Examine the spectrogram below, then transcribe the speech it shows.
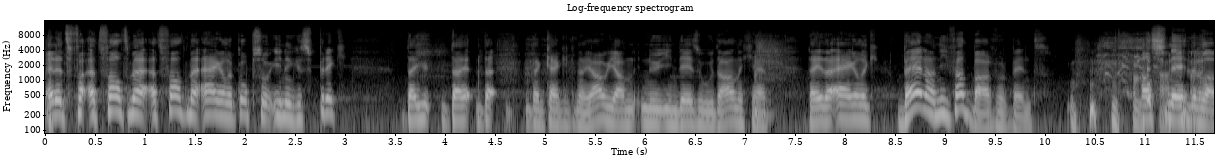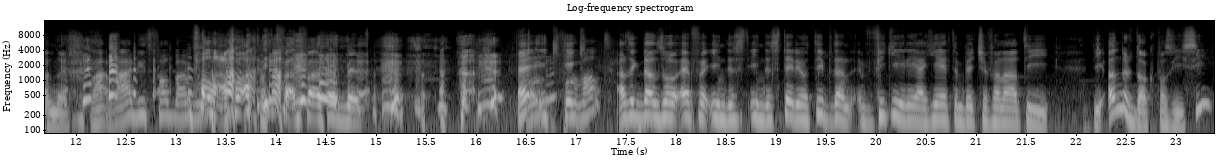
En het, het, valt mij, het valt mij eigenlijk op zo in een gesprek. Dat je, dat, dat, dan kijk ik naar jou, Jan, nu in deze hoedanigheid. Dat je daar eigenlijk bijna niet vatbaar voor bent. Als Nederlander. Waar, waar niet vatbaar voor? Voilà, waar niet vatbaar voor bent. Hè, ik, voor ik, wat? als ik dan zo even in de, in de stereotype, dan Vicky reageert een beetje vanuit die, die underdog-positie.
